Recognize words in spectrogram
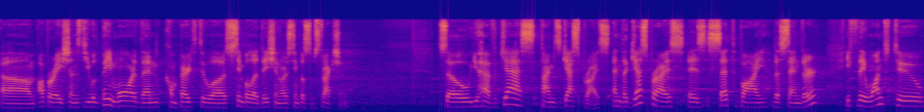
um, operations, you will pay more than compared to a simple addition or simple subtraction. So you have gas times gas price and the gas price is set by the sender. If they want to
